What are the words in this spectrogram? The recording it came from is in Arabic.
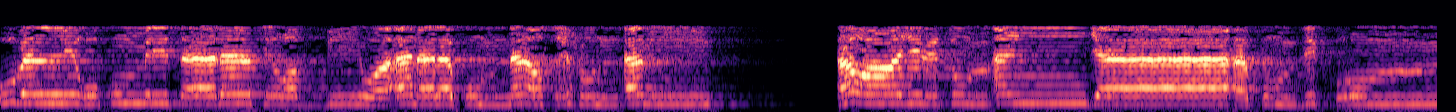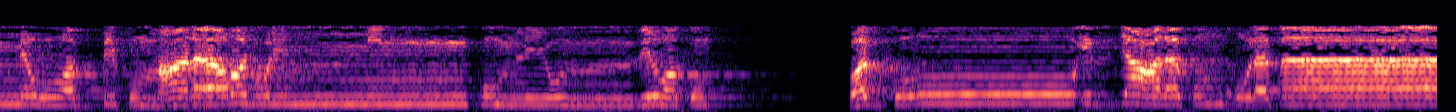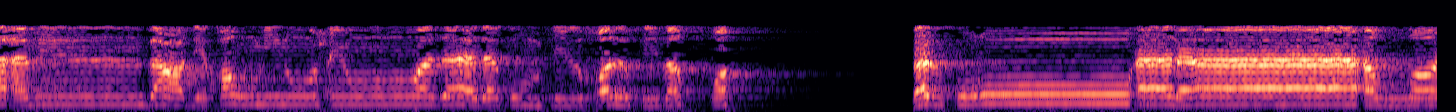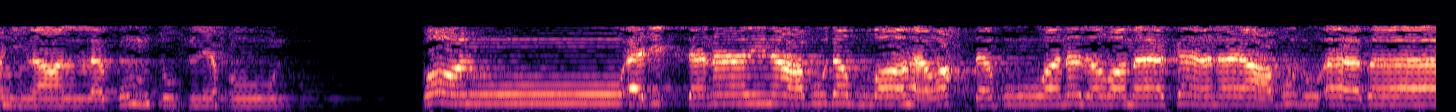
أبلغكم رسالات ربي وأنا لكم ناصح أمين أوعجبتم أن جاءكم ذكر من ربكم على رجل منكم لينذركم واذكروا إذ جعلكم خلفاء قوم نوح وزادكم في الخلق بسطة فاذكروا آلاء الله لعلكم تفلحون قالوا أجئتنا لنعبد الله وحده ونذر ما كان يعبد آباؤنا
